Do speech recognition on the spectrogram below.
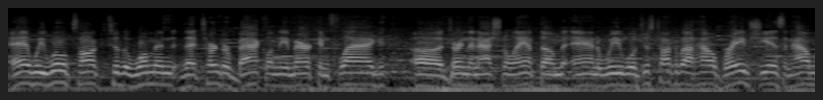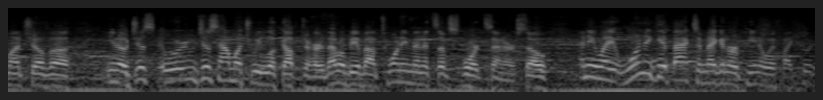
and we will talk to the woman that turned her back on the American flag uh, during the national anthem, and we will just talk about how brave she is and how much of a, you know, just just how much we look up to her. That'll be about 20 minutes of Sports Center. So anyway, want to get back to Megan Rapinoe if I could.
